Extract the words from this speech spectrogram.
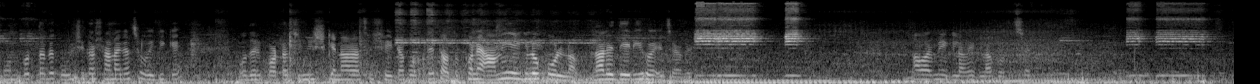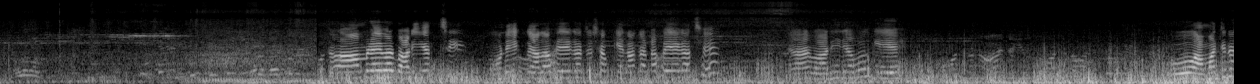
ফোন করতে হবে, কৌশিকা সানা গেছে ওইদিকে। ওদের কটা জিনিস কেনার আছে, সেইটা করতে। ততক্ষণে আমি এগুলো করলাম, নাহলে দেরি হয়ে যাবে। আবার মেঘলা মেঘলা করছে। তো আমরা এবার বাড়ি যাচ্ছি। অনেক বেলা হয়ে গেছে, সব কেনাকাটা হয়ে গেছে। এবার বাড়ি যাব গিয়ে। ও, আমার জন্য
